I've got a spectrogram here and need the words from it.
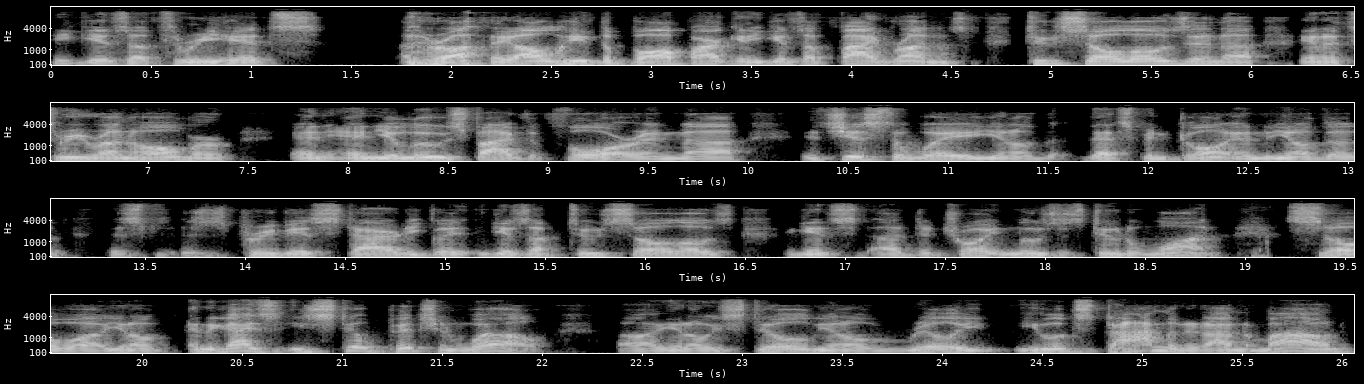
He gives up three hits all, they all leave the ballpark and he gives up five runs, two solos in a in a three run homer, and and you lose five to four. And uh, it's just the way you know that's been going. And you know the his, his previous start, he gives up two solos against uh, Detroit and loses two to one. So uh, you know, and the guy's he's still pitching well. Uh, you know, he's still, you know, really he looks dominant on the mound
